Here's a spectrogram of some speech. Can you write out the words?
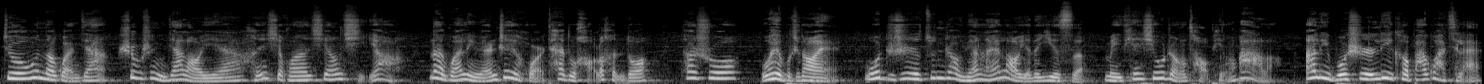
就问到管家：“是不是你家老爷很喜欢西洋棋呀？”那管理员这会儿态度好了很多，他说：“我也不知道哎，我只是遵照原来老爷的意思，每天修整草坪罢了。”阿笠博士立刻八卦起来：“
